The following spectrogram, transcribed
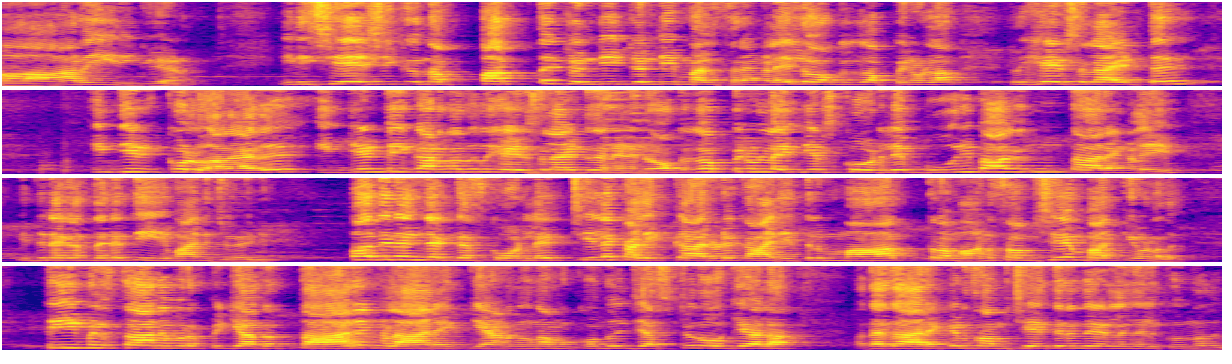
മാറിയിരിക്കുകയാണ്. ഇനി ശേഷിക്കുന്ന പത്ത് ട്വന്റി ട്വന്റി മത്സരങ്ങളെ ലോകകപ്പിനുള്ള റിഹേഴ്സലായിട്ട് ഇന്ത്യക്കുള്ളൂ അതായത് ഇന്ത്യൻ ടീം കാണുന്നത് റിഹേഴ്സലായിട്ട് തന്നെയാണ്. ലോകകപ്പിലുള്ള ഇന്ത്യൻ സ്കോഡിലെ ഭൂരിഭാഗം താരങ്ങളെയും ഇതിനകം തന്നെ തീരുമാനിച്ചു കഴിഞ്ഞു. പതിനഞ്ചംഗ സ്കോഡിലെ ചില കളിക്കാരുടെ കാര്യത്തിൽ മാത്രമാണ് സംശയം ബാക്കിയുള്ളത്. ടീമിൽ സ്ഥാനം ഉറപ്പിക്കാത്ത താരങ്ങൾ ആരൊക്കെയാണെന്ന് നമുക്കൊന്ന് ജസ്റ്റ് നോക്കിയാലോ? അതായത് ആരൊക്കെയാണ് സംശയത്തിന് നിലനിൽക്കുന്നത്?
